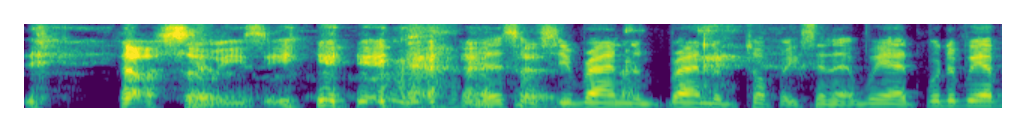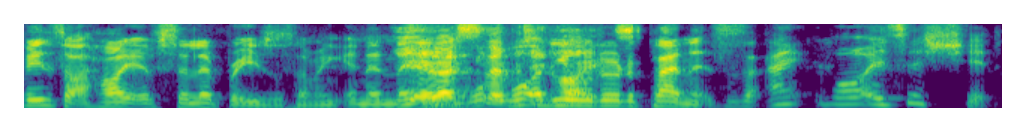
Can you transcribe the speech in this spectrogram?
that was so Yeah. easy. yeah, it's obviously random random topics in it. We had what did we have? It's like height of celebrities or something, and then they Yeah, had, what, what are the celebrity order of the planets? It's like, "Hey, what is this shit?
